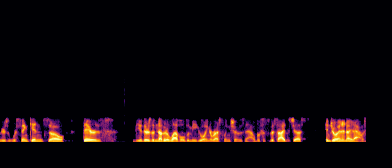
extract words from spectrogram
here's what we're thinking. So there's you know, there's another level to me going to wrestling shows now, besides just enjoying a night out.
